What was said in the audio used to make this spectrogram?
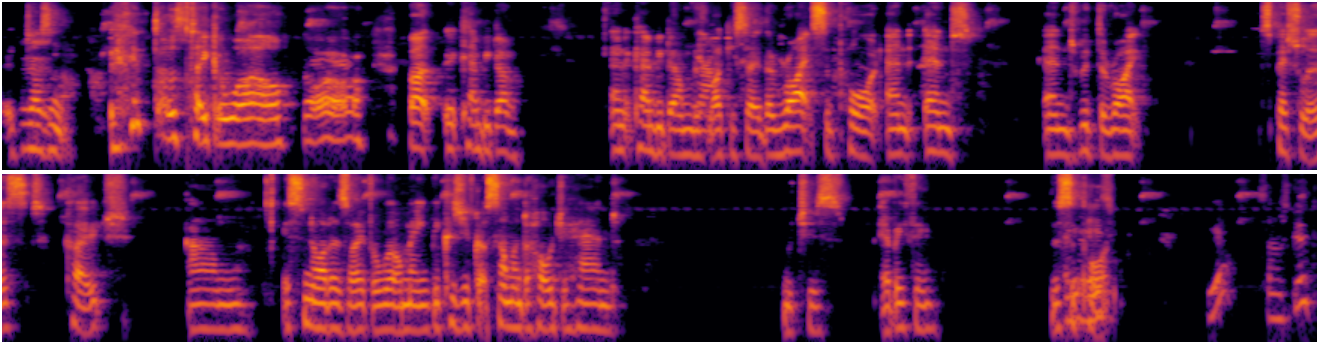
it mm. doesn't it does take a while oh, but it can be done and it can be done with yeah. like you say the right support and and and with the right specialist coach um, it's not as overwhelming because you've got someone to hold your hand which is everything. The support. Yeah, sounds good.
